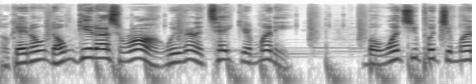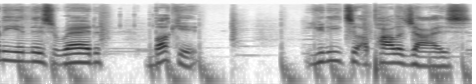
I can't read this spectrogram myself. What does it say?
Okay, don't don't get us wrong. We're gonna take your money. But once you put your money in this red bucket, you need to apologize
